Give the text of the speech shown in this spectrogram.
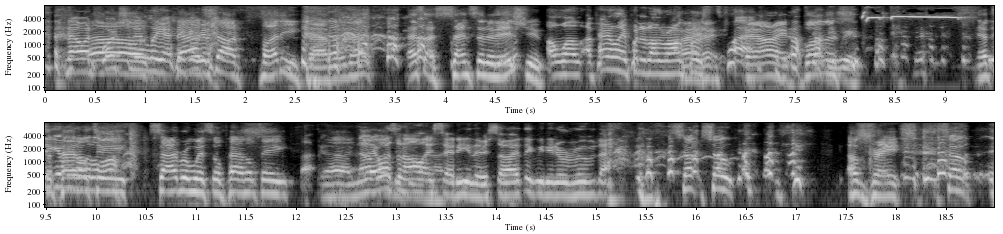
now, unfortunately, I think I'm that's gonna. not funny, Kevin. That, that's a sensitive issue. Oh well, apparently I put it on the wrong All right, person's plaid. yeah, all right. That's a They me a penalty. Cyber whistle penalty. Uh, that wasn't all I that. said either, so I think we need to remove that. so so oh great so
